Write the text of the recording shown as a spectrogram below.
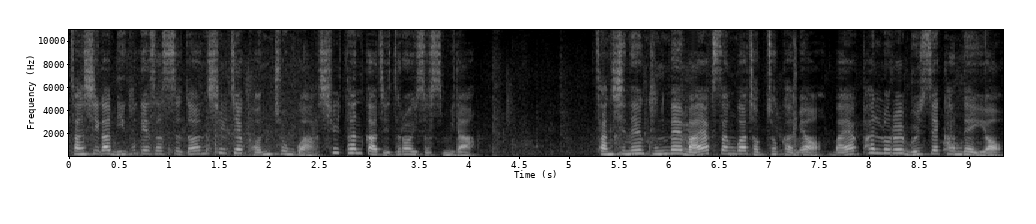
장 씨가 미국에서 쓰던 실제 권총과 실탄까지 들어 있었습니다. 장 씨는 국내 마약상과 접촉하며 마약 판로를 물색한 데 이어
